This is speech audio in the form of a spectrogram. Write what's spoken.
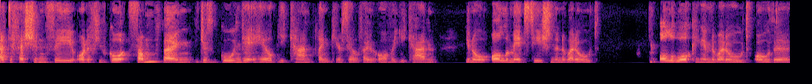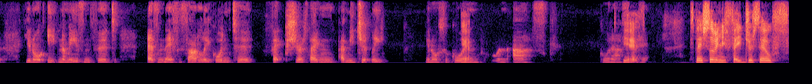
a deficiency or if you've got something, just go and get help. You can't think yourself out of it. You can't, you know, all the meditation in the world, all the walking in the world, all the, you know, eating amazing food isn't necessarily going to fix your thing immediately. You know, so go yeah. and go and ask. Go and ask yeah. Especially when you find yourself,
